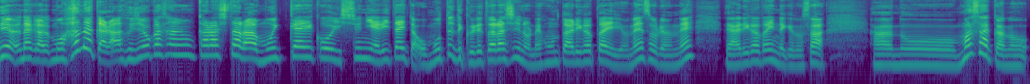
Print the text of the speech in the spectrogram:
でなんかもう花から藤岡さんからしたらもう一回こう一緒にやりたいと思っててくれたらしいのね。本当ありがたいよねそれをね。でありがたいんだけどさあのー、まさかの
